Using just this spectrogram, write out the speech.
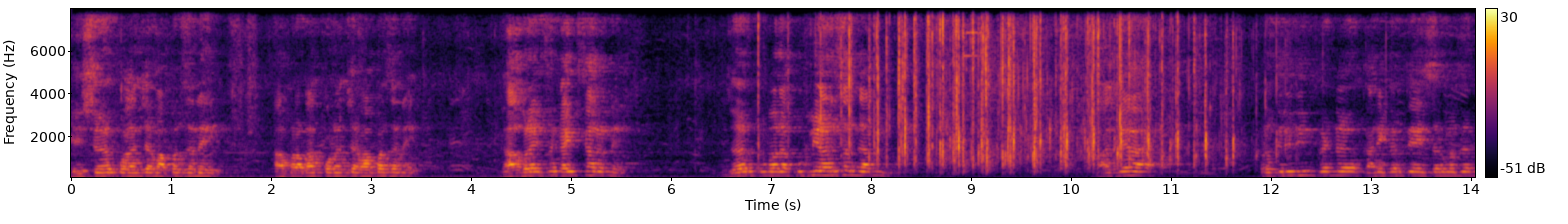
हे शहर कोणाच्या बापाचं नाही हा प्रभाग कोणाच्या बापाचा नाही घाबरायचं काहीच कारण नाही. जर तुम्हाला कुठली अडचण झाली माझ्या प्रतिनिधींकडनं कार्यकर्ते हे सर्वजण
